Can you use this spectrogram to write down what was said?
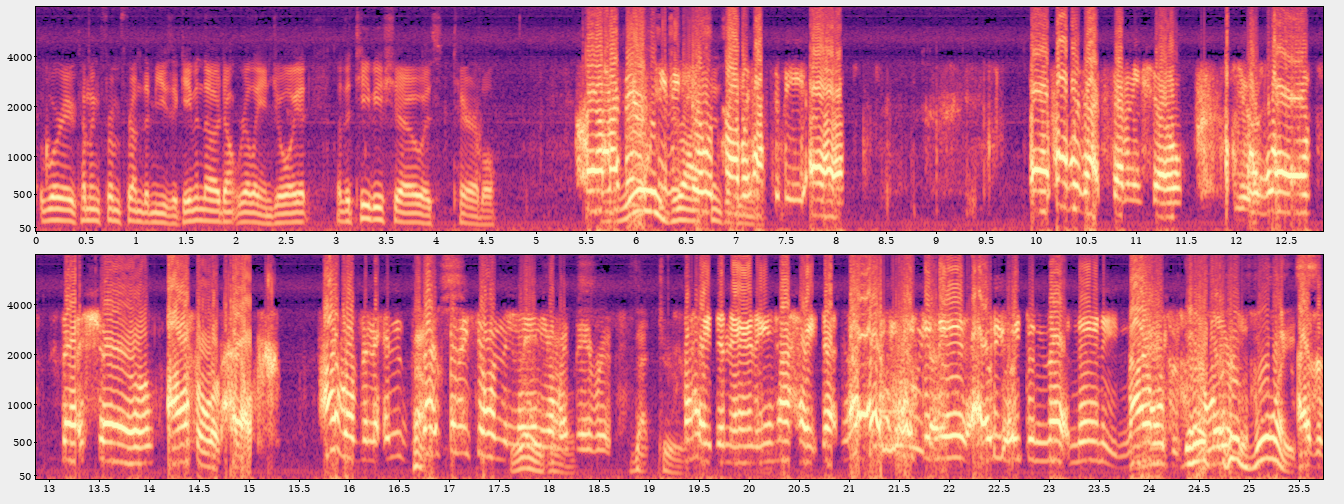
ge- where you're coming from from the music, even though I don't really enjoy it. But the TV show is terrible. Uh, my favorite TV show would probably have to be, uh, uh, probably that 70 show. I Yeah. love that show. I also love House. I love the, na- and that House. 70 show and the nanny are my favorites. That too. I hate the nanny. I hate that. How do you hate the nanny? How do you hate the na- nanny? Niles is Her, her voice, As a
